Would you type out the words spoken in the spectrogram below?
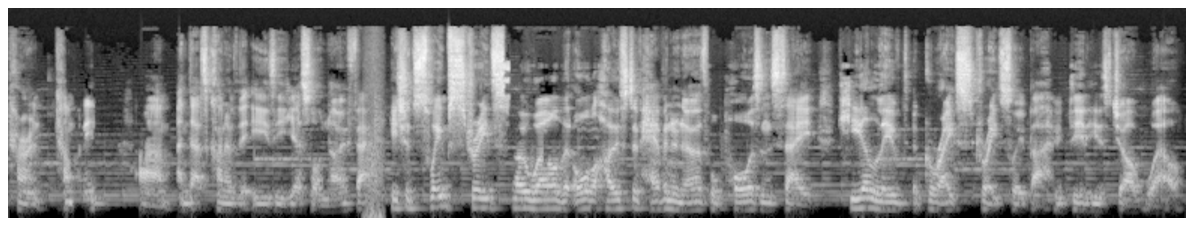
current company. Um, and that's kind of the easy yes or no fact. He should sweep streets so well that all the hosts of heaven and earth will pause and say, Here lived a great street sweeper who did his job well.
